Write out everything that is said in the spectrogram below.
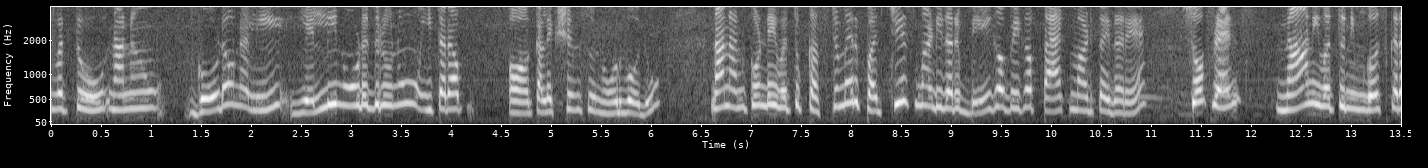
ಇವತ್ತು ನಾನು ಗೋಡೌನಲ್ಲಿ ಎಲ್ಲಿ ನೋಡಿದ್ರೂ ಈ ಥರ ಕಲೆಕ್ಷನ್ಸು ನೋಡ್ಬೋದು. ನಾನು ಅಂದ್ಕೊಂಡೆ ಇವತ್ತು ಕಸ್ಟಮರ್ ಪರ್ಚೇಸ್ ಮಾಡಿದ್ದಾರೆ, ಬೇಗ ಬೇಗ ಪ್ಯಾಕ್ ಮಾಡ್ತಾ ಇದ್ದಾರೆ. ಸೊ ಫ್ರೆಂಡ್ಸ್ ನಾನು ಇವತ್ತು ನಿಮಗೋಸ್ಕರ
